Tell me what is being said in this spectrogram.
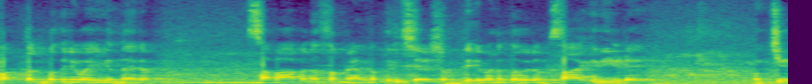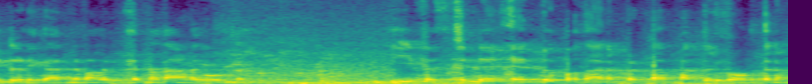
പത്തൊൻപതിന് വൈകുന്നേരം സമാപന സമ്മേളനത്തിന് ശേഷം തിരുവനന്തപുരം സാഹിതിയുടെ മുച്ചീട്ട് കളിക്കാരന്റെ മകൾ എന്ന നാടകമുണ്ട് ഈ ഫെസ്റ്റിന്റെ ഏറ്റവും പ്രധാനപ്പെട്ട മറ്റൊരു പ്രവർത്തനം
